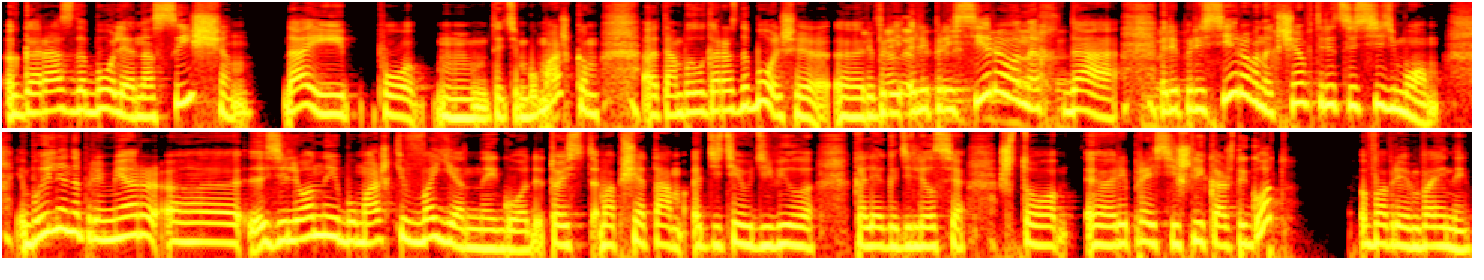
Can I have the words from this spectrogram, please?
гораздо более насыщен, да, и по вот этим бумажкам э, там было гораздо больше э, репре- репрессированных, да, да, репрессированных, чем в 37-м. Были, например, зеленые бумажки в военные годы. То есть вообще там детей удивило, коллега делился, что репрессии шли каждый год во время войны,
